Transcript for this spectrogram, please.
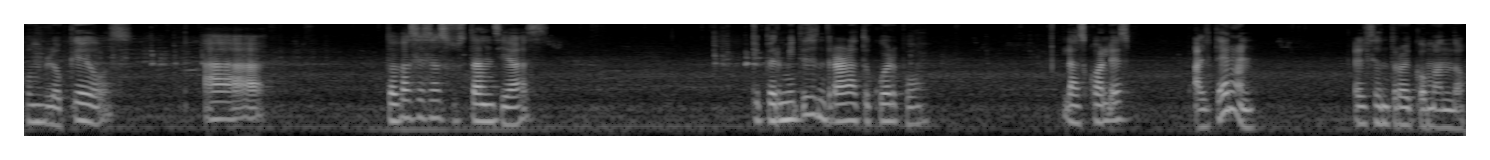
con bloqueos a todas esas sustancias que permites entrar a tu cuerpo, las cuales alteran el centro de comando,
